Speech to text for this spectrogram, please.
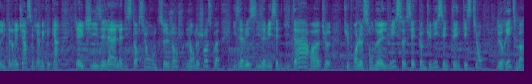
Little Richard, c'est jamais quelqu'un qui a utilisé la, la distorsion, ce genre, genre de choses quoi. Ils avaient, ils avaient cette guitare. Euh, tu, tu prends le son de Elvis, c'est comme tu dis, c'est une, c'est une question de rythme.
